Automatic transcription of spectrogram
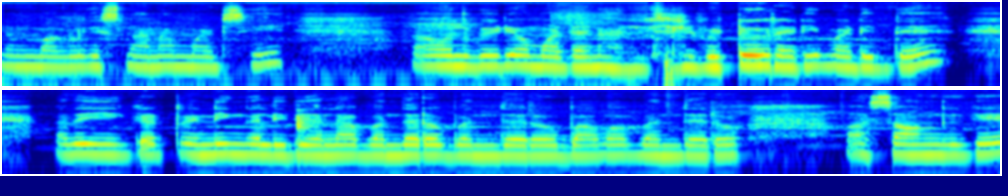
ನನ್ನ ಮಗಳಿಗೆ ಸ್ನಾನ ಮಾಡಿಸಿ ಒಂದು ವೀಡಿಯೋ ಮಾಡೋಣ ಅಂತೇಳ್ಬಿಟ್ಟು ರೆಡಿ ಮಾಡಿದ್ದೆ. ಅದೇ ಈಗ ಟ್ರೆಂಡಿಂಗಲ್ಲಿ ಇದೆಯಲ್ಲ, ಬಂದರೋ ಬಂದರೋ, ಬಾವ ಬಂದರೋ, ಆ ಸಾಂಗಿಗೆ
